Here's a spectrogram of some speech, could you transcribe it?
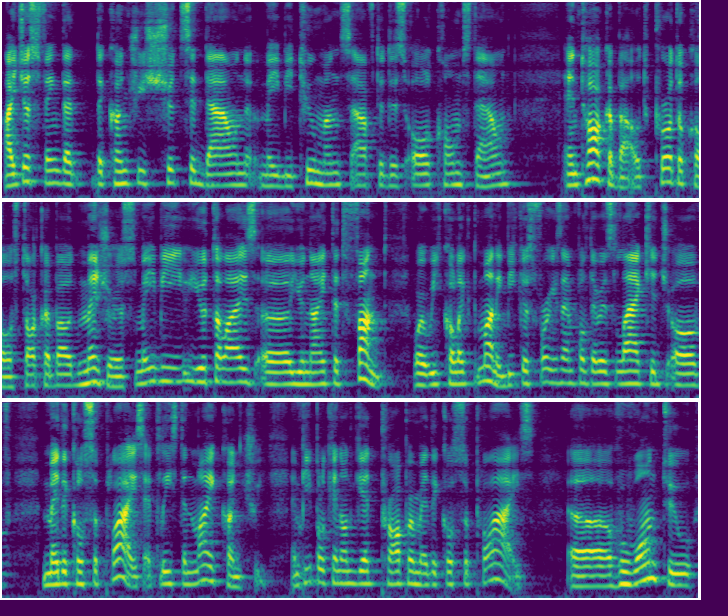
I just think that the country should sit down maybe two months after this all calms down and talk about protocols, talk about measures, maybe utilize a united fund where we collect money. Because, for example, there is lackage of medical supplies, at least in my country, and people cannot get proper medical supplies. Uh, who want to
